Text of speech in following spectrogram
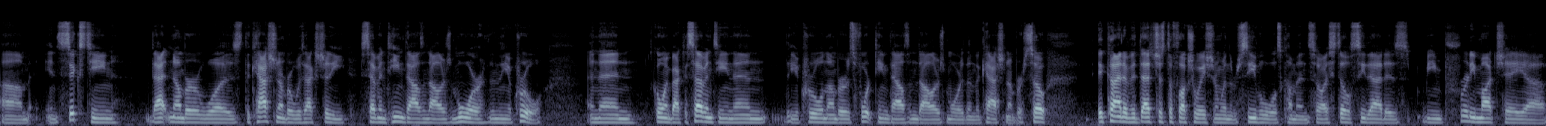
Um, in 16, that number was the cash number was actually seventeen thousand dollars more than the accrual, and then going back to seventeen, then the accrual number is fourteen thousand dollars more than the cash number. So it kind of that's just a fluctuation when the receivables come in. So I still see that as being pretty much a uh,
